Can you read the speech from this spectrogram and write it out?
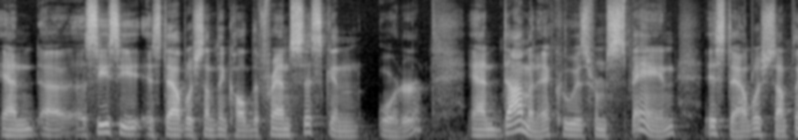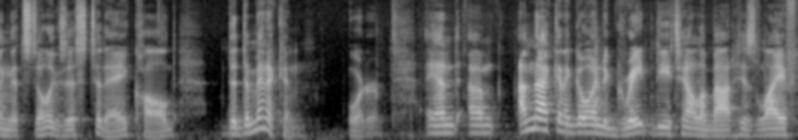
And uh, Assisi established something called the Franciscan Order. And Dominic, who is from Spain, established something that still exists today called the Dominican Order. And um, I'm not going to go into great detail about his life.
